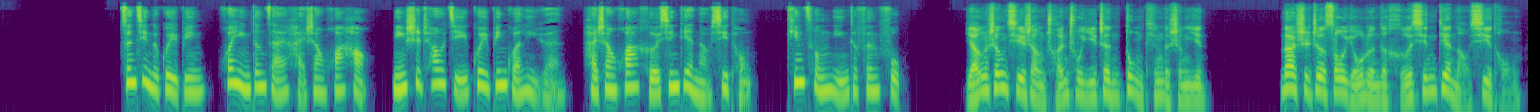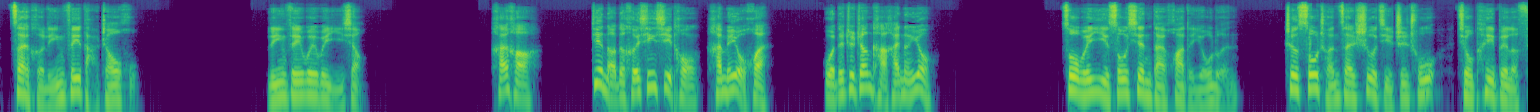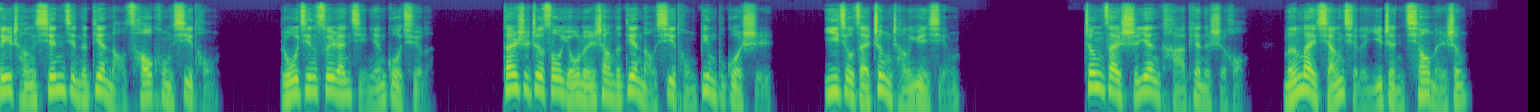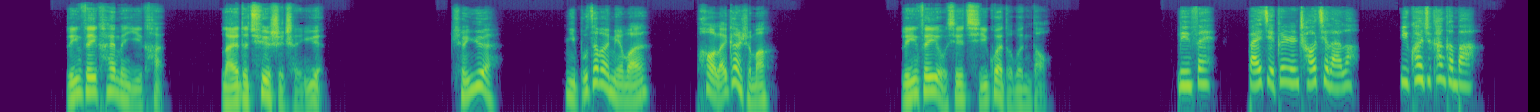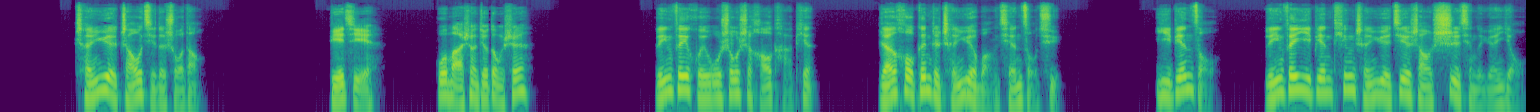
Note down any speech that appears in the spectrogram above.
尊敬的贵宾，欢迎登载海上花号。您是超级贵宾管理员，海上花核心电脑系统，听从您的吩咐。扬声器上传出一阵动听的声音，那是这艘游轮的核心电脑系统在和林飞打招呼。林飞微微一笑，还好，电脑的核心系统还没有换，我的这张卡还能用。作为一艘现代化的游轮，这艘船在设计之初就配备了非常先进的电脑操控系统。如今虽然几年过去了，但是这艘游轮上的电脑系统并不过时，依旧在正常运行。正在实验卡片的时候，门外响起了一阵敲门声。林飞开门一看，来的却是陈月。陈月，你不在外面玩，跑来干什么？林飞有些奇怪的问道。林飞，白姐跟人吵起来了，你快去看看吧。陈月着急的说道。别急，我马上就动身。林飞回屋收拾好卡片，然后跟着陈月往前走去。一边走，林飞一边听陈月介绍事情的缘由。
